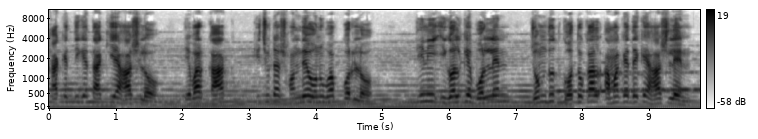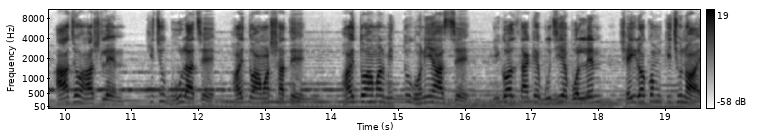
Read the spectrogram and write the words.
কাকের দিকে তাকিয়ে হাসলো। এবার কাক কিছুটা সন্দেহ অনুভব করল। তিনি ঈগলকে বললেন জমদূত গতকাল আমাকে দেখে হাসলেন, আজও হাসলেন। কিছু ভুল আছে, হয়তো আমার সাথে। হয়তো আমার মৃত্যু ঘনিয়ে আসছে। ঈগল তাকে বুঝিয়ে বললেন, সেই রকম কিছু নয়।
